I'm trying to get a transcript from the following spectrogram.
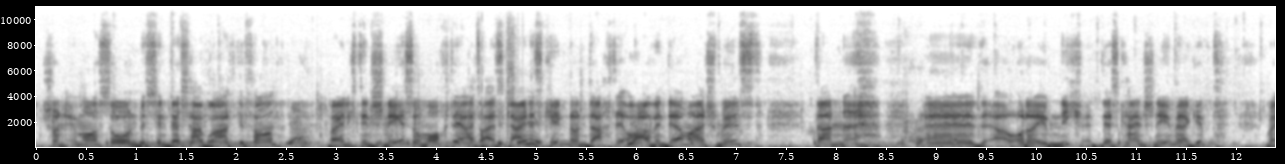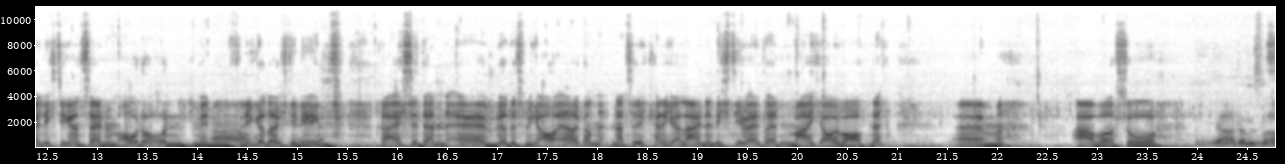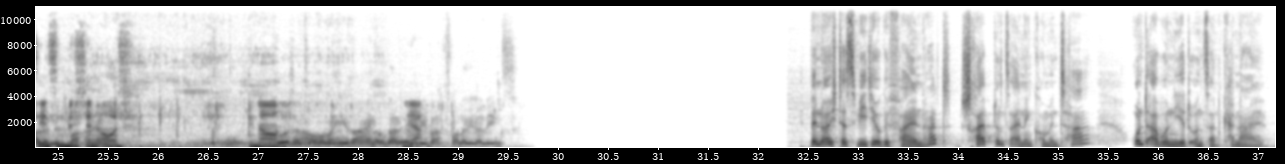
schon immer so ein bisschen deshalb Rad gefahren, ja. weil ich den Schnee so mochte, also als kleines Kind und dachte, ja. oh, wenn der mal schmilzt, dann äh, oder eben nicht, dass kein Schnee mehr gibt, weil ich die ganze Zeit mit dem Auto und mit dem ah, Flieger durch die Gegend reise, dann äh, wird es mich auch ärgern. Natürlich kann ich alleine nicht die Welt retten, mache ich auch überhaupt nicht. Ähm, aber so ja, sieht es ein bisschen aus. Genau. Gut, dann hauen wir mal hier rein und dann irgendwie ja. vorne wieder links. Wenn euch das Video gefallen hat, schreibt uns einen Kommentar und abonniert unseren Kanal.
